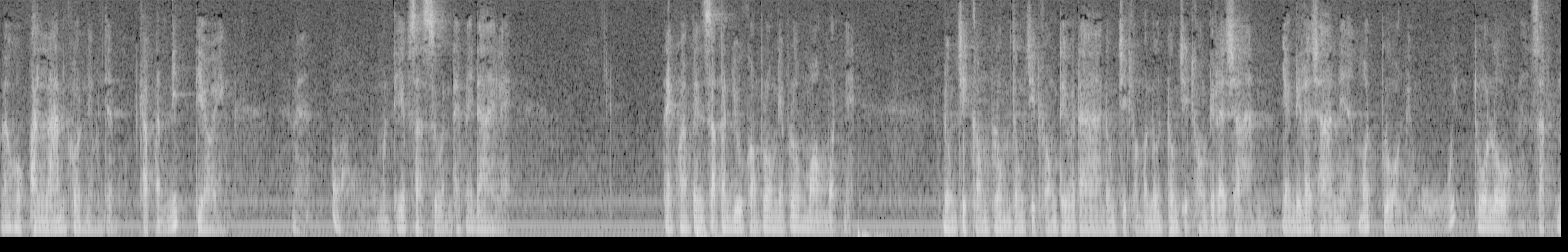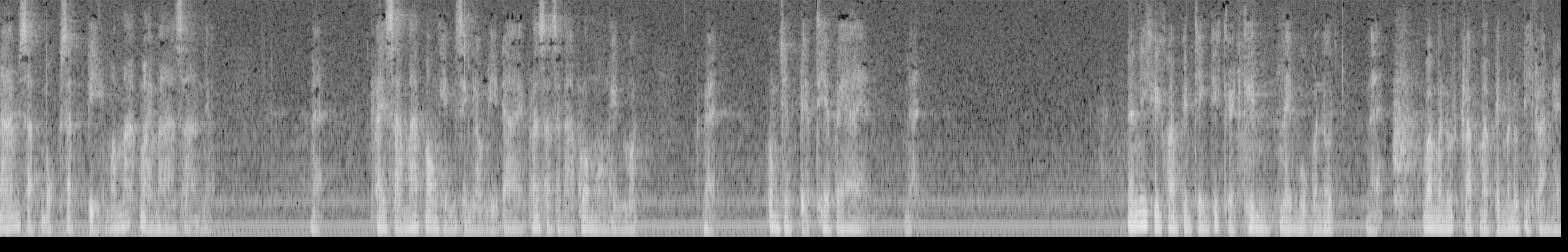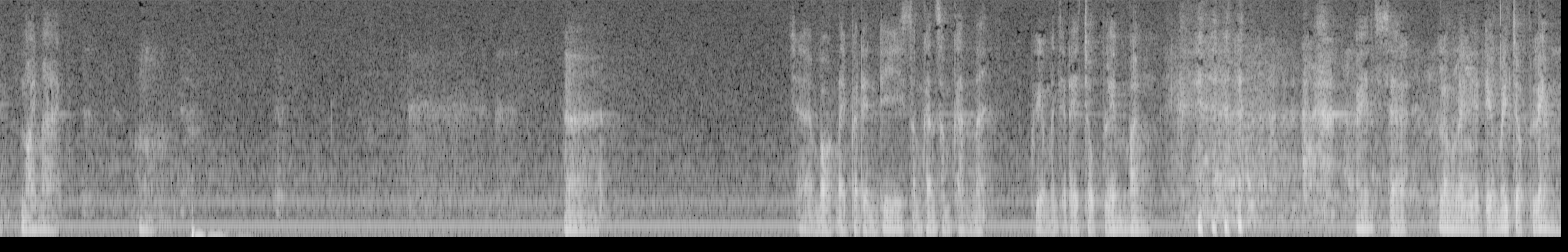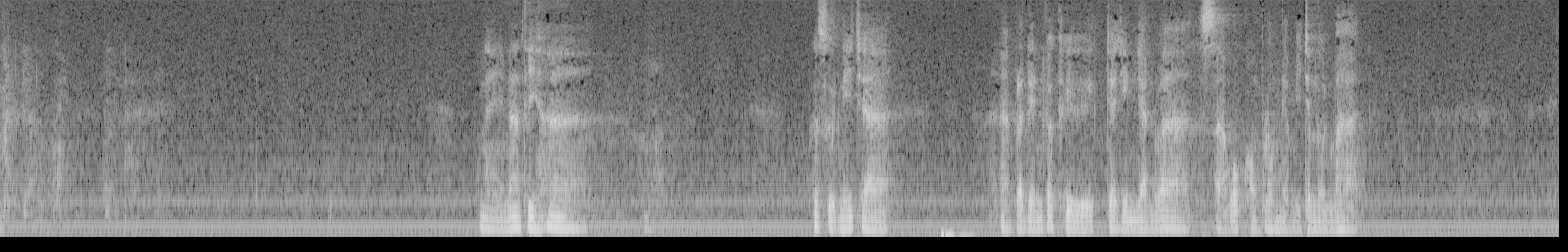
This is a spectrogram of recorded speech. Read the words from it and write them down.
แล้วหกพันล้านคนเนี่ยมันจะกลับมานิดเดียวเองนะโอ้โหมันเทียบสัดส่วนได้ไม่ได้เลย แต่ความเป็นสัพพัญญูของพระองค์เนี่ยพระองค์มองหมดเนี่ยดวงจิตของพรหมดวงจิตของเทวดาดวงจิตของมนุษย์ดวงจิตของเดรัจฉาน อย่างเดรัจฉานเนี่ยมดปลวกเนี่ยโอ้ยทั่วโลก สัตว์น้ำสัตว์บก สัตว์ปีกมามากมายมหาศาลเนี่ยนะใครสามารถมองเห็นสิ่งเหล่านี้ได้ พระศาสนาพระองค์มองเห็นหมดนะพระองค์จึงเปรียบเทียบไว้ให้นะนั่นนี่คือความเป็นจริงที่เกิดขึ้นในหมู่มนุษย์ นะว่ามนุษย์กลับมาเป็นมนุษย์อีกครั้งเนี่ยน้อยมาก จะบอกในประเด็นที่สำคัญสำคัญนะเพื่อมันจะได้จบเล่มบ้างไม่จะลงรายละเอียดเดี๋ยวไม่จบเล่มในหน้าที่ห้า ระสูตรนี้จะประเด็นก็คือจะยืนยันว่าสาวกของพระองค์เนี่ยมีจำนวนมาก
